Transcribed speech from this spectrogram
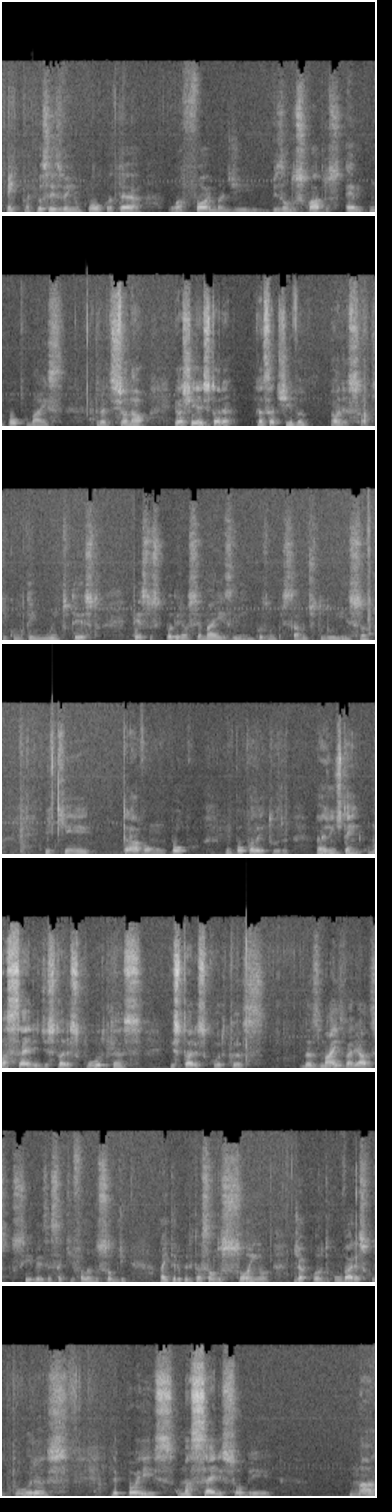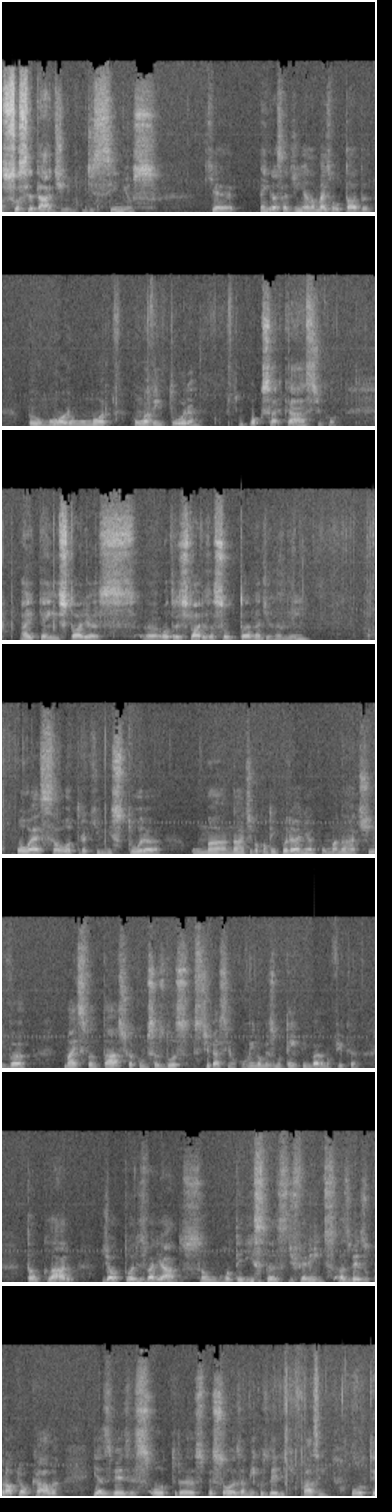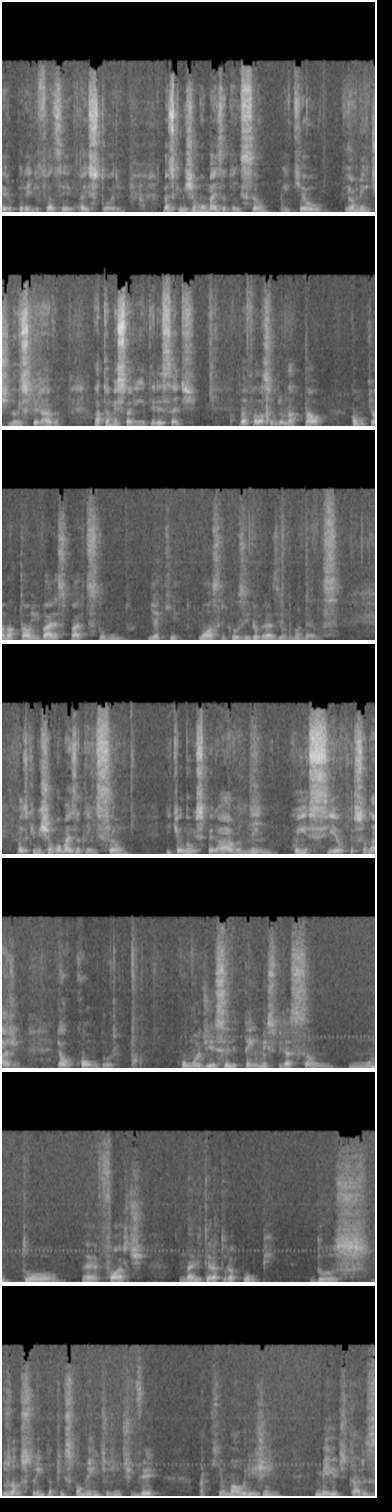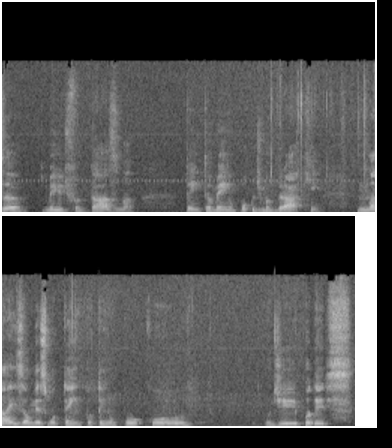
Bem, aqui vocês veem um pouco até a forma de visão dos quadros é um pouco mais tradicional. Eu achei a história cansativa, olha só aqui como tem muito texto, textos que poderiam ser mais limpos, não precisava de tudo isso e que travam um pouco, um pouco a leitura. Aí a gente tem uma série de histórias curtas, histórias curtas das mais variadas possíveis, essa aqui falando sobre a interpretação do sonho de acordo com várias culturas. Depois, uma série sobre uma sociedade de símios, que é, é engraçadinha, ela é mais voltada para o humor, um humor com aventura, um pouco sarcástico. Aí tem histórias, uh, outras histórias, a Sultana de Ramin, ou essa outra que mistura uma narrativa contemporânea com uma narrativa mais fantástica, como se as duas estivessem ocorrendo ao mesmo tempo, embora não fica tão claro, de autores variados. São roteiristas diferentes, às vezes o próprio Alcala e às vezes outras pessoas, amigos dele, que fazem o roteiro para ele fazer a história. Mas o que me chamou mais atenção e que eu realmente não esperava, até uma historinha interessante, vai falar sobre o Natal, como que é o Natal em várias partes do mundo. E aqui mostra inclusive o Brasil numa delas. Mas o que me chamou mais atenção e que eu não esperava, nem conhecia o personagem, é o Condor. Como eu disse, ele tem uma inspiração muito é, forte na literatura pulp dos, dos anos 30, principalmente. A gente vê aqui uma origem meio de Tarzan, meio de fantasma, tem também um pouco de Mandrake, mas ao mesmo tempo tem um pouco de poderes.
